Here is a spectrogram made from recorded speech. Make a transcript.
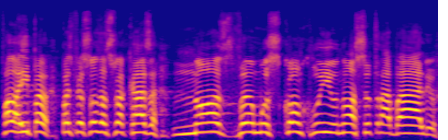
fala aí para as pessoas da sua casa: nós vamos concluir o nosso trabalho.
